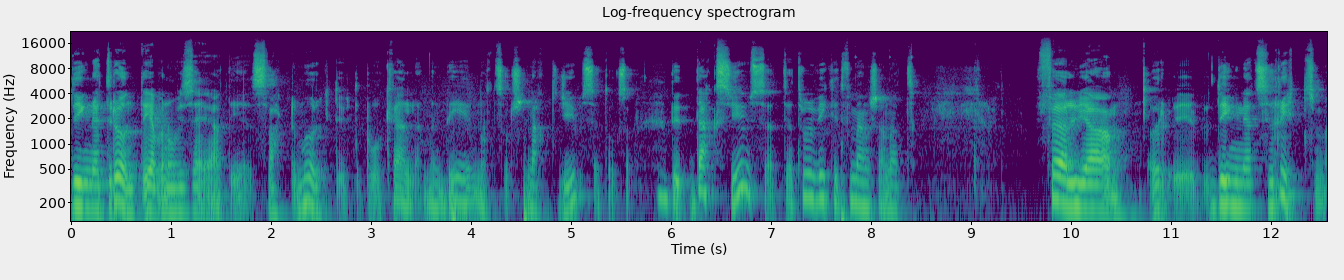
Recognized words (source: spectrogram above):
dygnet runt, även om vi säger att det är svart och mörkt ute på kvällen. Men det är något sorts nattljuset också. Det, dagsljuset, jag tror det är viktigt för människan att följa dygnets rytm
